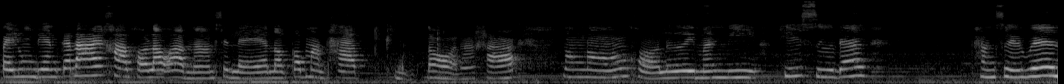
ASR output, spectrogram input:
ไปโรงเรียนก็ได้ค่ะ เพราะเราอาบน้ำเสร็จแล้ว แล้วก็มาทาผิวต่อนะคะ น้อง ทางเซเว่น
